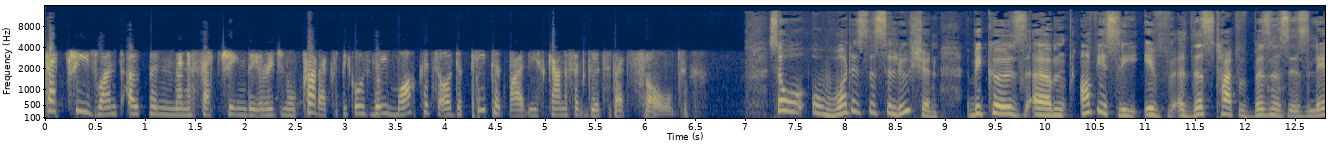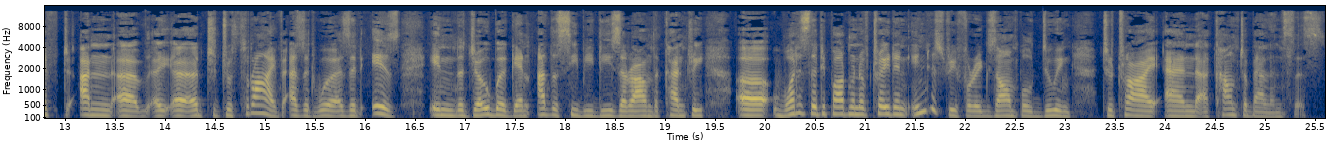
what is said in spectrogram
Factories won't open manufacturing the original products because their markets are depleted by these counterfeit goods that's sold. So, what is the solution? Because um, obviously, if this type of business is left un, uh, uh, uh, to, to, thrive, as it were, as it is in the Joburg and other CBDs around the country, uh, what is the Department of Trade and Industry, for example, doing to try and uh, counterbalance this?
